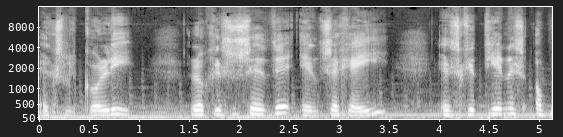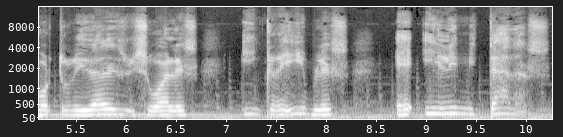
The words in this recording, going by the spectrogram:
Explicó Lee, lo que sucede en CGI es que tienes oportunidades visuales increíbles e ilimitadas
